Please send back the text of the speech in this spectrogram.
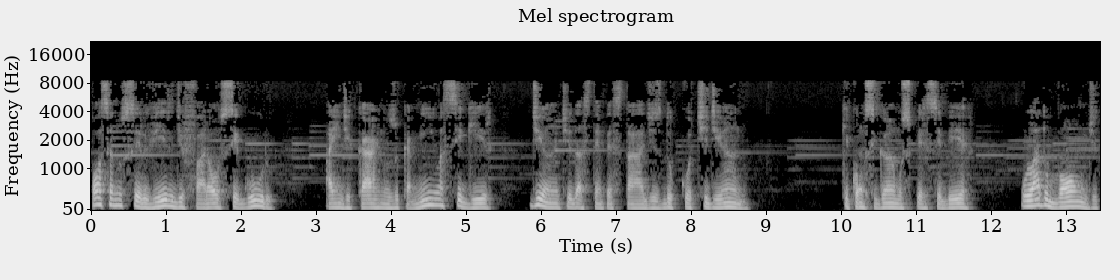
possa nos servir de farol seguro a indicar-nos o caminho a seguir diante das tempestades do cotidiano, que consigamos perceber o lado bom de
